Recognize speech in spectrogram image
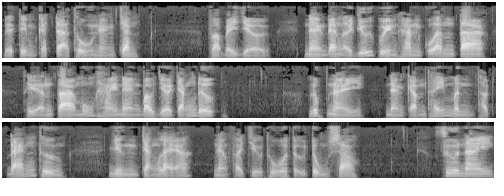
để tìm cách trả thù nàng chăng? Và bây giờ, nàng đang ở dưới quyền hành của anh ta, thì anh ta muốn hại nàng bao giờ chẳng được. Lúc này, nàng cảm thấy mình thật đáng thương, nhưng chẳng lẽ nàng phải chịu thua tử trung sao? Xưa nay,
